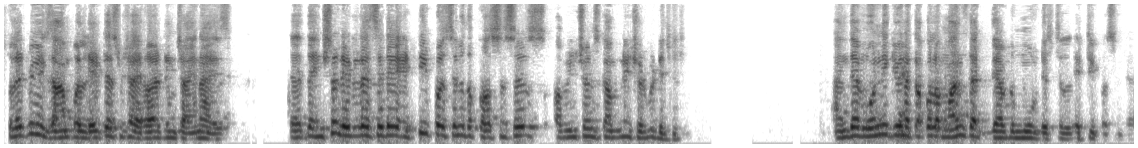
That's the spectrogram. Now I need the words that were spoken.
So let me give an example. Latest which I heard in China is that the insurance regulators that 80% of the processes of insurance companies should be digital. And they've only given a couple of months that they have to move digital 80%. yeah.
